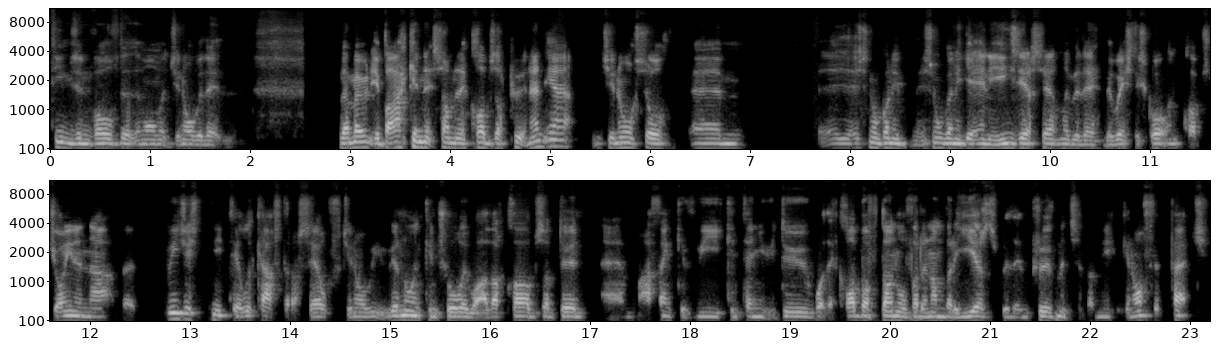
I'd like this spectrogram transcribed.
teams involved at the moment. You know, with it, the amount of backing that some of the clubs are putting into it. Do You know, so um, it's not going to it's not going to get any easier. Certainly with the, the west of Scotland clubs joining that, but we just need to look after ourselves. You know, we, we're not in control of what other clubs are doing. Um, I think if we continue to do what the club have done over a number of years with the improvements that they're making off the pitch,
